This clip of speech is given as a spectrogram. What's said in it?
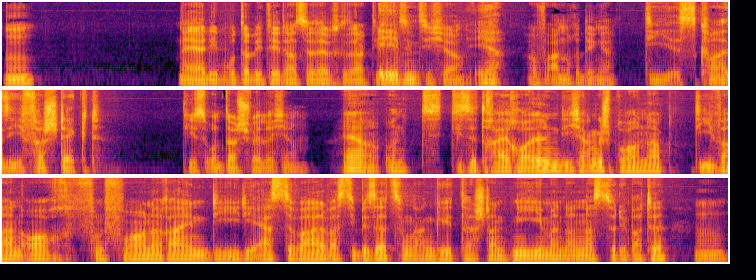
Mhm. Naja, die Brutalität hast du ja selbst gesagt, die bezieht sich ja, Ja. auf andere Dinge. Die ist quasi versteckt. Die ist unterschwellig, ja. Ja, und diese drei Rollen, die ich angesprochen habe, die waren auch von vornherein die, die erste Wahl, was die Besetzung angeht. Da stand nie jemand anders zur Debatte. Mhm.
